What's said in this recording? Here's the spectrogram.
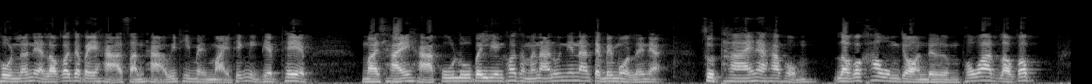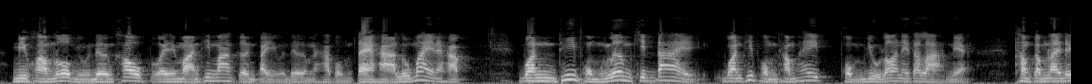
ทุนแล้วเนี่ยเราก็จะไปหาสรรหาวิธีใหม่ๆ เทคนิคเทพๆมาใช้หากูรูไปเรียนข้อสัมมนานู่นนี่นั่นเต็มไปหมดเลยเนี่ย สุดท้ายนะครับผมเราก็เข้าวงจรเดิม เพราะว่าเราก็มีความโลภอยู่เหมือนเดิมเข้าปริมาณที่มากเกินไปอยู่เหมือนเดิมนะครับผมแต่หารู้ไหมนะครับ วันที่ผมเริ่มคิดได้ วันที่ผมทำให้ผมอยู่รอดในตลาดเนี่ยทำกำไรได้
